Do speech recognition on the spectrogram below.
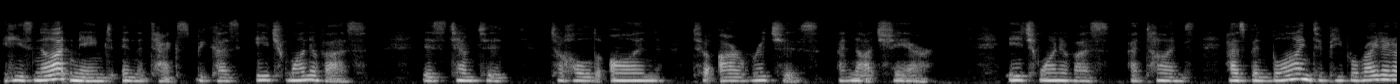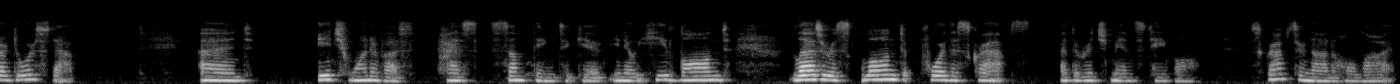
he's not named in the text because each one of us is tempted to hold on to our riches and not share. Each one of us at times has been blind to people right at our doorstep. And each one of us has something to give. You know, he longed, Lazarus longed for the scraps at the rich man's table. Scraps are not a whole lot.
